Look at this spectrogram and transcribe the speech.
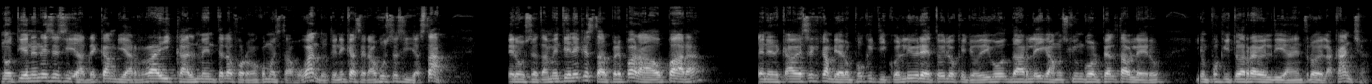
no tiene necesidad de cambiar radicalmente la forma como está jugando. Tiene que hacer ajustes y ya está. Pero usted también tiene que estar preparado para tener a veces que cambiar un poquitico el libreto y lo que yo digo, darle digamos que un golpe al tablero y un poquito de rebeldía dentro de la cancha.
